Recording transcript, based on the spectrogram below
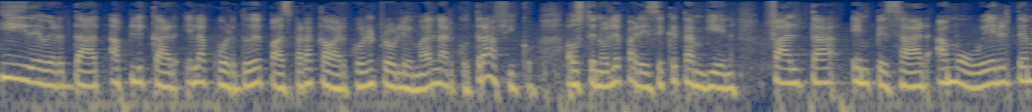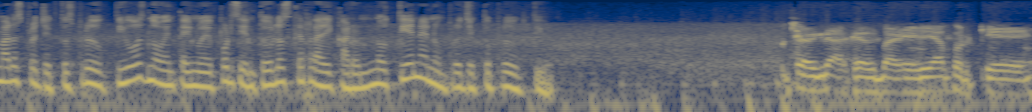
y de verdad aplicar el acuerdo de paz para acabar con el problema del narcotráfico. ¿A usted no le parece que también falta empezar a mover el tema de los proyectos productivos? 99% de los que radicaron no tienen un proyecto productivo. Muchas gracias, Valeria, porque,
